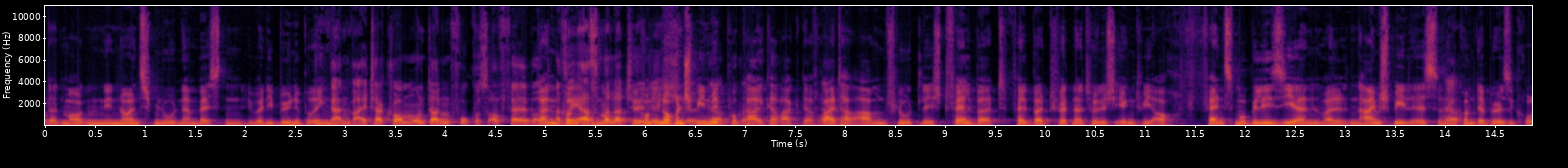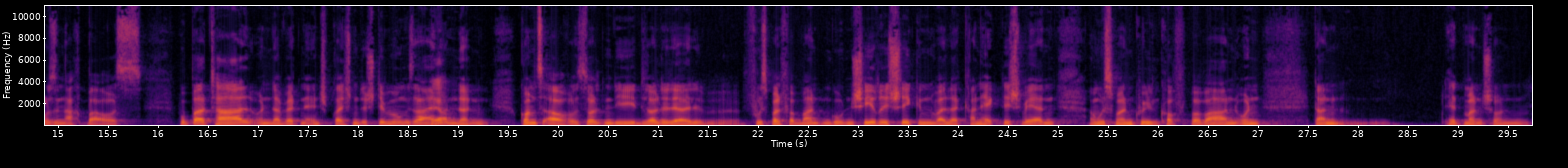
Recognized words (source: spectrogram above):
das morgen in 90 Minuten am besten über die Bühne bringen. Dann weiterkommen und dann Fokus auf Felbert. Dann also erstmal natürlich. Kommt noch ein Spiel äh, mit Pokalcharakter, Freitagabend, Flutlicht, Felbert. Felbert wird natürlich irgendwie auch Fans mobilisieren, weil ein Heimspiel ist und dann kommt der böse große Nachbar aus Wuppertal und da wird eine entsprechende Stimmung sein ja. und dann kommt es auch, sollten die, sollte der Fußballverband einen guten Schiri schicken, weil er kann hektisch werden, da muss man einen kühlen Kopf bewahren und dann hätte man schon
